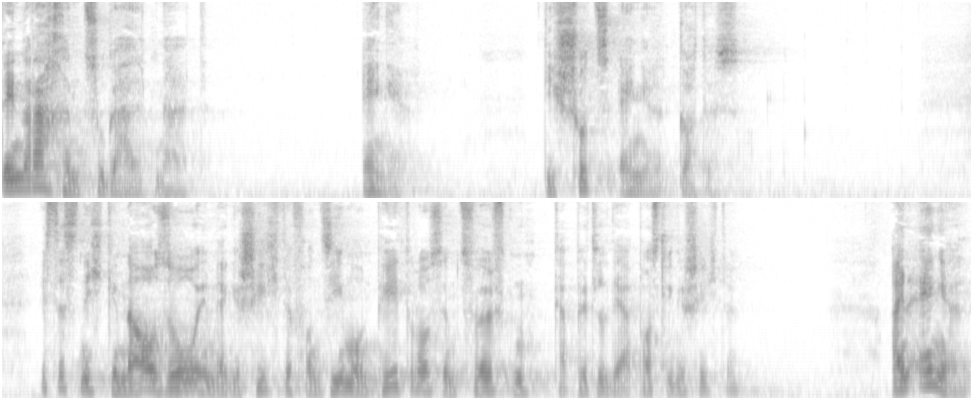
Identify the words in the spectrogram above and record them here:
den Rachen zugehalten hat. Engel, die Schutzengel Gottes. Ist es nicht genau so in der Geschichte von Simon Petrus im zwölften Kapitel der Apostelgeschichte? Ein Engel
